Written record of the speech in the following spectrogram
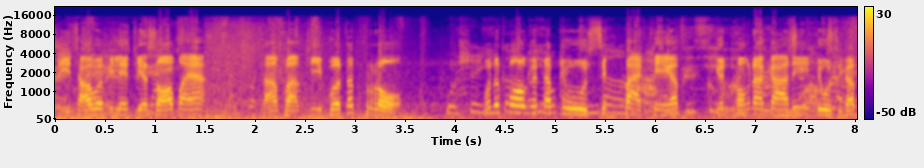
สีทาวเวอร์มิเลเทียสองไปฮะทางฝั่งทีมเวอร์ตันโปรวันนั้นโปรเงินนำอยู่ 18k ครับเงินของนาการนี่ดูสิครับ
